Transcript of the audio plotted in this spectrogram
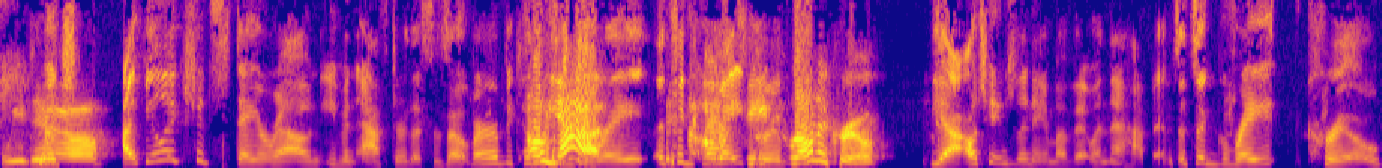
we do. Which- I feel like should stay around even after this is over because Oh, it's yeah. a great it's a great OG group. Corona crew. Yeah, I'll change the name of it when that happens. It's a great crew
